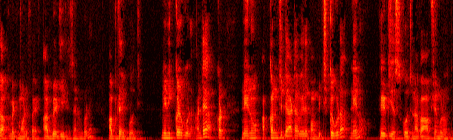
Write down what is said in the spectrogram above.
డాక్యుమెంట్ మోడిఫైడ్ అప్డేట్ చేసేసాను అనుకోండి అప్డేట్ అయిపోద్ది. నేను ఇక్కడ కూడా అంటే అక్కడ నేను అక్కడ నుంచి డేటా వేరే పంపించి కూడా నేను ఎడిట్ చేసుకోవచ్చు. నాకు ఆప్షన్ కూడా ఉంది.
